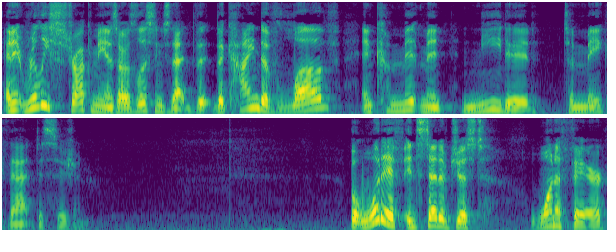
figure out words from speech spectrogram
And it really struck me as I was listening to that the, the kind of love and commitment needed to make that decision. But what if instead of just one affair,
